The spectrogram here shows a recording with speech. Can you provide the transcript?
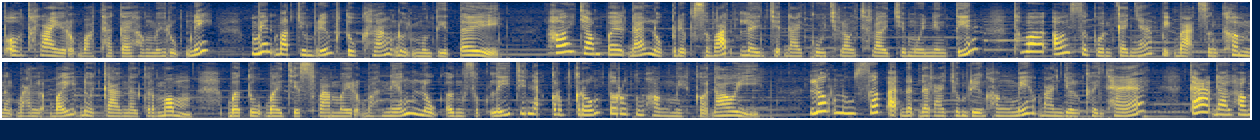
ប្អូនថ្លៃរបស់ថៅកែហងមេរូបនេះ មានបទចម្រៀងផ្ទុះខ្លាំងដូចមុនទៀតទេ ហើយចំពេលដែលលោកព្រាបស្វាត់លែងជាដៃគូឆ្លងឆ្លើយជាមួយនាងទៀនធ្វើឲ្យសកុនកញ្ញាពិបាកសង្ឃឹមនឹងបានល្បីដោយកាលនៅក្រមុំបើទោះបីជាស្វាមីរបស់នាងលោកអឹងសុកលីជាអ្នកគ្រប់គ្រងទូរទស្សន៍ហងមាសក៏ដោយលោកនូសឹបអតីតតារាចម្រៀងហងមាសបានយល់ឃើញថាការដែលហង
